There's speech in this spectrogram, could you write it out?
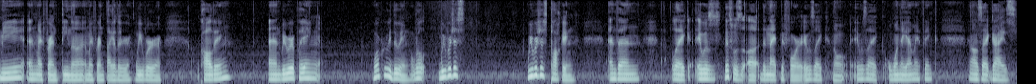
me and my friend Tina and my friend Tyler, we were calling and we were playing. What were we doing? Well, we were just we were just talking, and then like it was this was uh the night before. It was like no, it was like one a.m. I think, and I was like, guys,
